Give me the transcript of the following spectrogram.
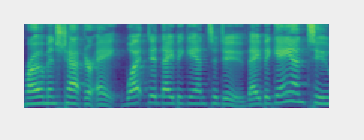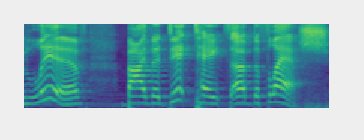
Romans chapter 8. What did they begin to do? They began to live by the dictates of the flesh.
